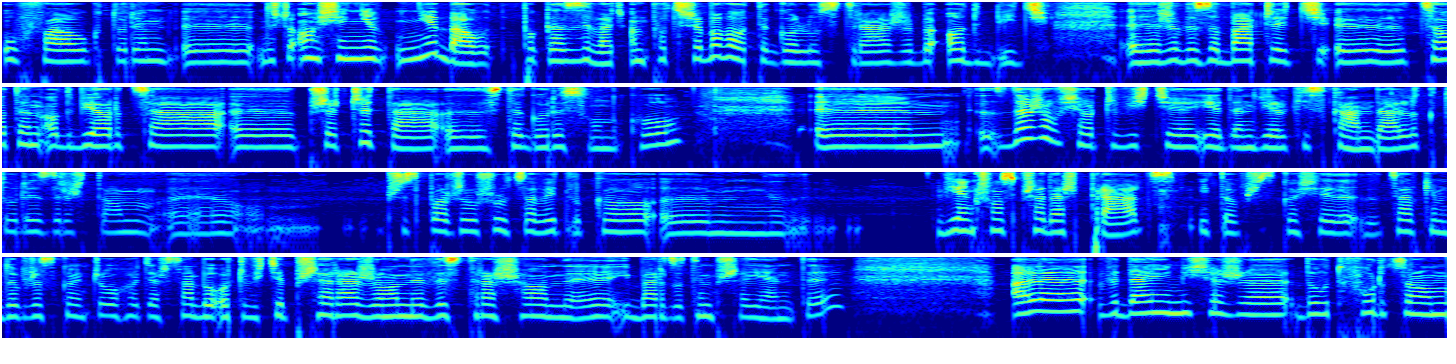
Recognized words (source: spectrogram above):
ufał, którym, znaczy on się nie, nie bał pokazywać, on potrzebował tego lustra, żeby odbić, żeby zobaczyć, co ten odbiorca przeczyta z tego rysunku. Zdarzył się oczywiście jeden wielki skandal, który zresztą zresztą y, przysporzył Szulcowi tylko większą sprzedaż prac i to wszystko się całkiem dobrze skończyło, chociaż sam był oczywiście przerażony, wystraszony i bardzo tym przejęty. Ale wydaje mi się, że był twórcą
